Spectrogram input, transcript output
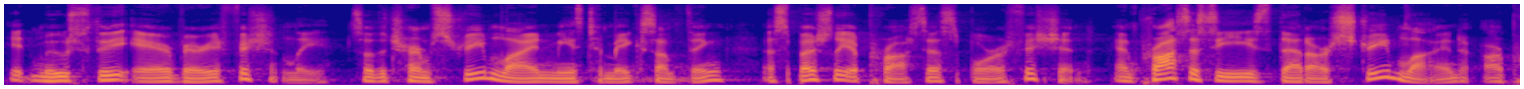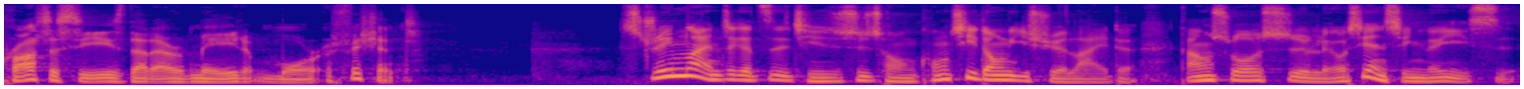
it moves through the air very efficiently. So the term streamline means to make something, especially a process, more efficient. And processes that are streamlined are processes that are made more efficient. Streamline 这个字其实是从空气动力学来的，刚说是流线型的意思。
